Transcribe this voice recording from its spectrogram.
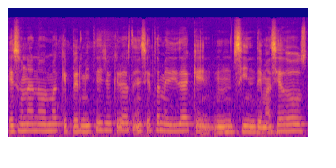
es una norma que permite, yo creo, en cierta medida que mm, sin demasiados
